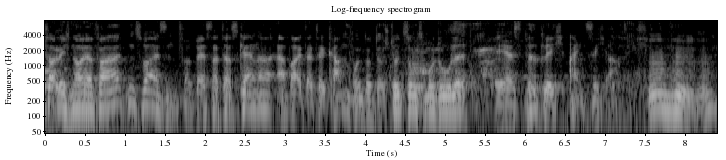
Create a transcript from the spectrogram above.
Völlig neue Verhaltensweisen, verbesserter Scanner, erweiterte Kampf- und Unterstützungsmodule. Er ist wirklich einzigartig. Mhm.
